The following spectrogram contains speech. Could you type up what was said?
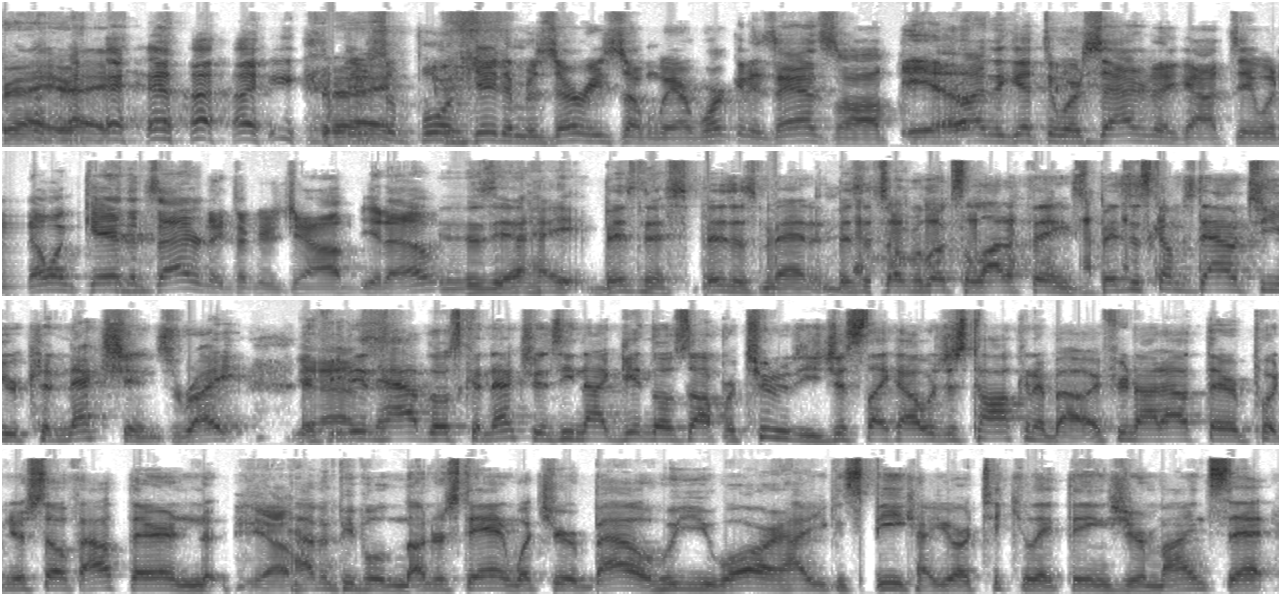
Right, right. Like, There's some poor kid in Missouri somewhere working his ass off, Yeah. trying to get to where Saturday got to, and no one cared that Saturday took his job. You know? Is- yeah hey business business man business overlooks a lot of things business comes down to your connections right if Yes. you didn't have those connections you're not getting those opportunities just like i was just talking about if you're not out there putting yourself out there and Yep. having people understand what you're about, who you are, how you can speak, how you articulate things, your mindset,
